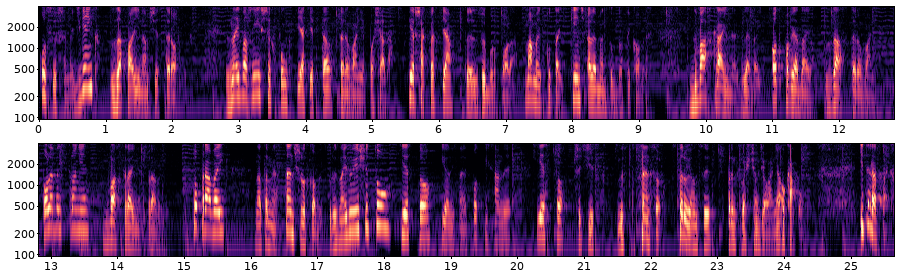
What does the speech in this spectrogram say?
Usłyszymy dźwięk, zapali nam się sterownik. Z najważniejszych funkcji, jakie to sterowanie posiada. Pierwsza kwestia to jest wybór pola. Mamy tutaj pięć elementów dotykowych. Dwa skrajne z lewej odpowiadają za sterowanie po lewej stronie, dwa skrajne z prawej po prawej. Natomiast ten środkowy, który znajduje się tu, jest to, i on jest nawet podpisany, jest to przycisk, jest to sensor sterujący prędkością działania okapu. I teraz tak,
